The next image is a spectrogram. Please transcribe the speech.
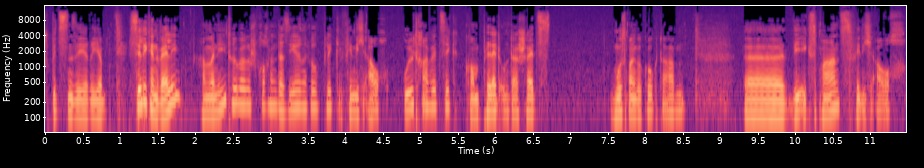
Spitzenserie. Silicon Valley, haben wir nie drüber gesprochen in der Serienrepublik, finde ich auch ultra witzig, komplett unterschätzt, muss man geguckt haben. Äh, The Expanse finde ich auch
